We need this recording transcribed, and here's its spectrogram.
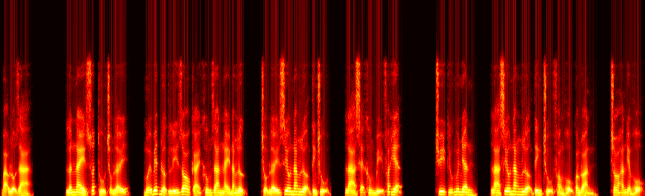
bạo lộ ra. Lần này xuất thủ trộm lấy, mới biết được lý do cái không gian này năng lực, trộm lấy siêu năng lượng tinh trụ, là sẽ không bị phát hiện truy cứu nguyên nhân là siêu năng lượng tinh trụ phòng hộ quan đoàn, cho hắn nhiệm hộ,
